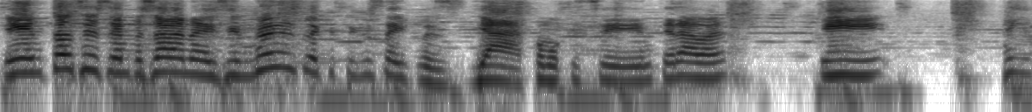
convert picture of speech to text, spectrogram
y entonces empezaban a decir, ¿no eres la que te gusta? Y pues ya, como que se enteraban. Y. Ay,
